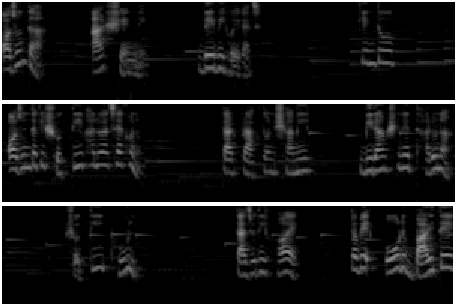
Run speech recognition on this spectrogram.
অজন্তা আর সেন নেই, দেবী হয়ে গেছে। কিন্তু অজন্তা কি সত্যিই ভালো আছে এখনও? তার প্রাক্তন স্বামী বিরাম সেনের ধারণা সত্যিই ভুল? তা যদি হয়, তবে ওর বাড়িতে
